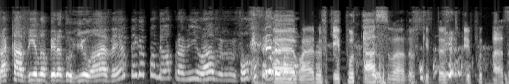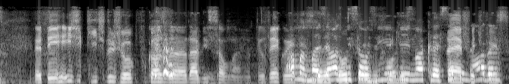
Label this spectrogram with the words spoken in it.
Tá a casinha na beira do rio lá, velho. Pega a panela pra mim lá. Só você pegar É, mano, eu fiquei putaço, mano. Eu fiquei, eu fiquei putaço. Eu dei rage kit do jogo por causa da, da missão, mano. Eu tenho vergonha Ah, mano, disso. mas é umas missãozinhas que não acrescenta É, tipo nada. isso.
